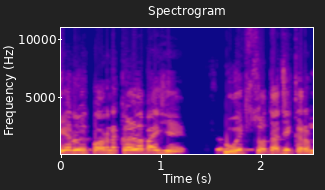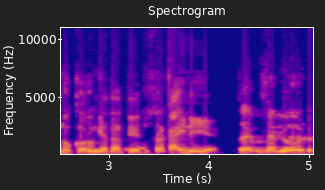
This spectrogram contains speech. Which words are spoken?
हे रोहित पवारांना कळलं पाहिजे. उगीच स्वतःची करमणूक करून घेतात ते दुसरं काही नाहीये. साहेब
